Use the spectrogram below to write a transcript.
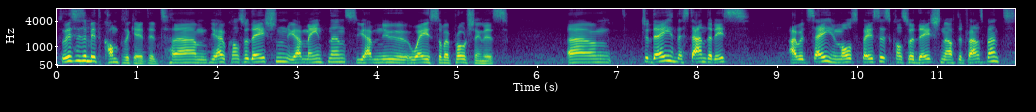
So this is a bit complicated. Um, you have consolidation, you have maintenance, you have new ways of approaching this. Um, today the standard is I would say in most places, consolidation after transplant.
